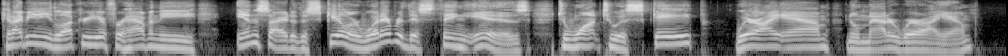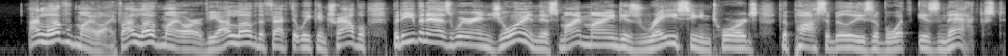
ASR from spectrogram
Can I be any luckier for having the insight of the skill or whatever this thing is to want to escape where I am no matter where I am? I love my life. I love my RV. I love the fact that we can travel. But even as we're enjoying this, my mind is racing towards the possibilities of what is next.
